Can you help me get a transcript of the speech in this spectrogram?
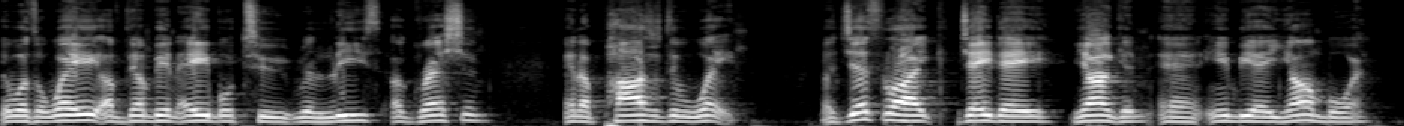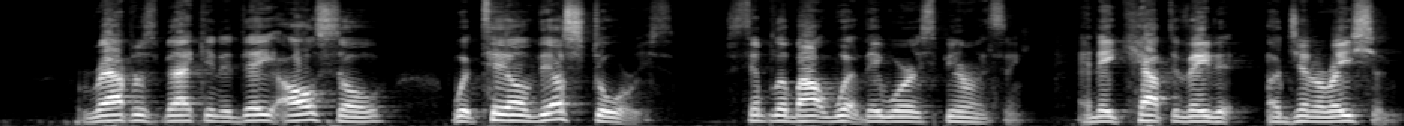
It was a way of them being able to release aggression in a positive way. But just like JayDaYoungan and NBA Youngboy, rappers back in the day also would tell their stories simply about what they were experiencing. And they captivated a generation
